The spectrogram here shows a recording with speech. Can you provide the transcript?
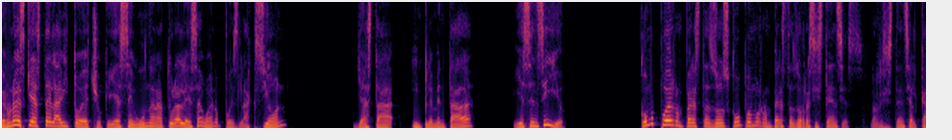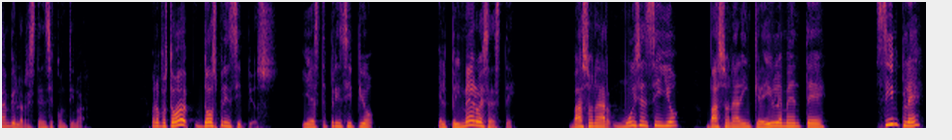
pero una vez que ya está el hábito hecho, que ya es segunda naturaleza, bueno, pues la acción ya está implementada y es sencillo. ¿Cómo puede romper estas dos? ¿Cómo podemos romper estas dos resistencias? La resistencia al cambio y la resistencia a continuar. Bueno, pues toma dos principios. Y este principio, el primero es este. Va a sonar muy sencillo, va a sonar increíblemente simple.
